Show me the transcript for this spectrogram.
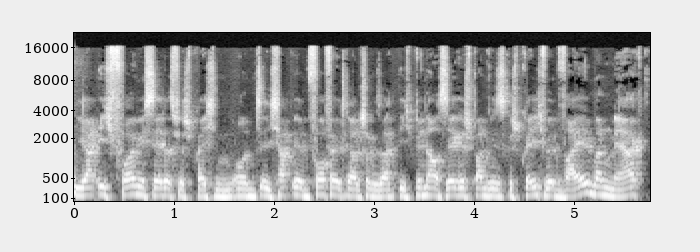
Ja, ich freue mich sehr, dass wir sprechen. Und ich habe im Vorfeld gerade schon gesagt, ich bin auch sehr gespannt, wie das Gespräch wird, weil man merkt,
